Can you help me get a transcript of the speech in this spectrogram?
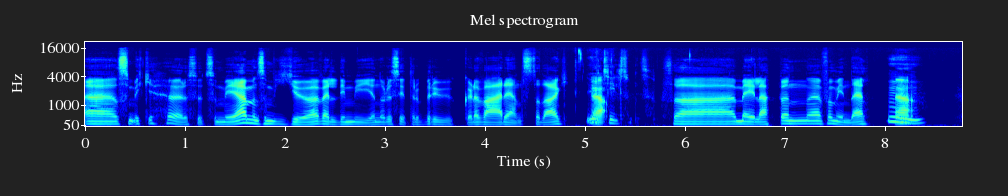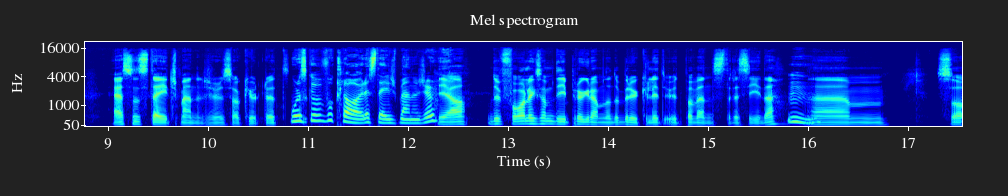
eh, som ikke høres ut så mye, men som gjør veldig mye når du sitter og bruker det hver eneste dag. Ja. Så eh, mailappen eh, for min del. Mm. Ja. Jeg syns Stage Manager så kult ut. Hvordan skal vi forklare Stage Manager? Ja, du får liksom de programmene du bruker litt ut på venstre side. Mm. Ehm, så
